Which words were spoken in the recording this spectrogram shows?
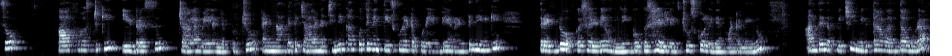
సో ఆ కాస్ట్కి ఈ డ్రెస్ చాలా మేలు అని చెప్పొచ్చు. అండ్ నాకైతే చాలా నచ్చింది. కాకపోతే నేను తీసుకునేటప్పుడు ఏంటి అని అంటే దీనికి థ్రెడ్ ఒక్క సైడే ఉంది. ఇంకొక సైడ్ లేదు. చూసుకోలేదు అనమాట నేను. అంతే తప్పించి మిగతా అదంతా కూడా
